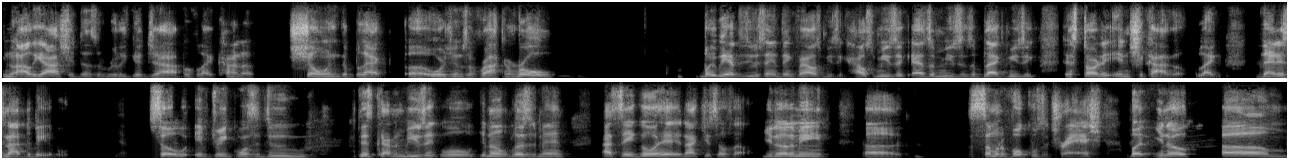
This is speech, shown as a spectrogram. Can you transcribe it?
You know, Alyasha does a really good job of like kind of showing the black uh, origins of rock and roll but we have to do the same thing for house music. House music as a music is a black music that started in Chicago. Like that is not debatable. Yep. So if Drake wants to do this kind of music, well, you know, listen, man, I say go ahead, knock yourself out. You know what I mean? Uh some of the vocals are trash, but you know, um,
